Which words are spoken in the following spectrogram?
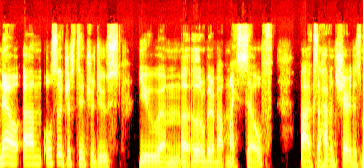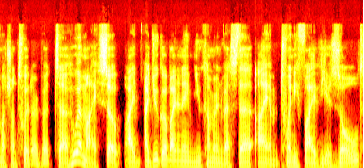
Now, um, also just to introduce you um, a, a, little bit about myself because uh, I haven't shared this much on Twitter. But uh, who am I? So I, I do go by the name Newcomer Investor. I am 25 years old.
